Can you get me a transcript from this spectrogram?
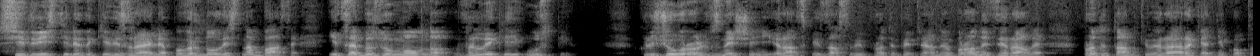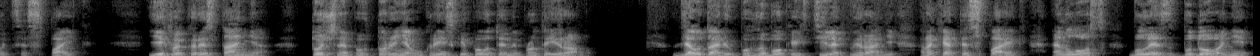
Всі 200 літаків Ізраїля повернулись на бази, і це безумовно великий успіх. Ключову роль в знищенні іранських засобів протиповітряної оборони зіграли протитанкові ракетні комплекси Спайк. Їх використання точне повторення української павутини проти Ірану. Для ударів по глибоких цілях в Ірані ракети Spike NLOS були збудовані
